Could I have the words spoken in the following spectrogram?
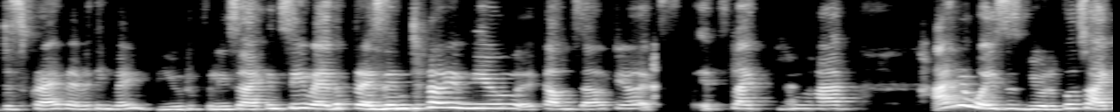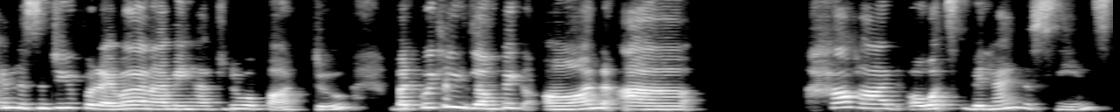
describe everything very beautifully. So I can see where the presenter in you comes out here. It's it's like you have and your voice is beautiful. So I can listen to you forever and I may have to do a part two. But quickly jumping on, uh, how hard or what's behind the scenes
